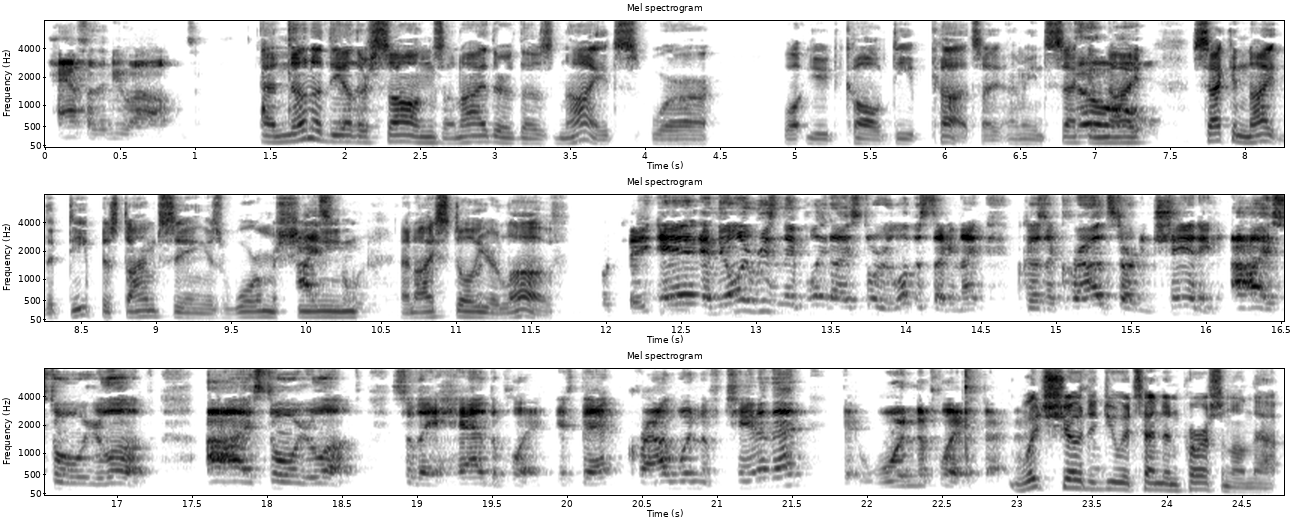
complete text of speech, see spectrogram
half of the new albums. and none of the other songs on either of those nights were what you'd call deep cuts. I, I mean, second No. night, second night, the deepest I'm seeing is War Machine Stole- and I Stole Your Love. And, and the only reason they played I Stole Your Love the second night because the crowd started chanting, I stole your love, I stole your love. So they had to play. it. If that crowd wouldn't have chanted that, they wouldn't have played it that night. Which show did you attend in person on that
